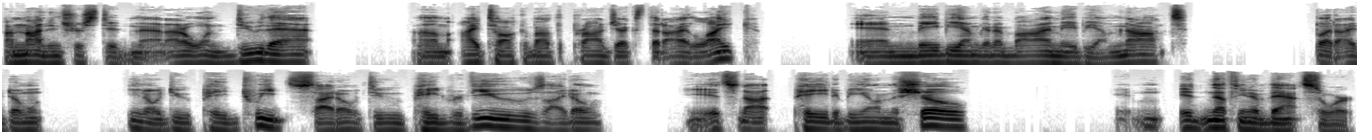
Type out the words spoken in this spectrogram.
I'm not interested in that. I don't want to do that. Um, I talk about the projects that I like and maybe I'm going to buy, maybe I'm not, but I don't, you know, do paid tweets. I don't do paid reviews. I don't, it's not pay to be on the show. It, it, nothing of that sort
